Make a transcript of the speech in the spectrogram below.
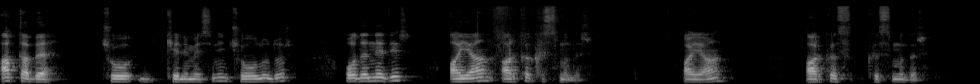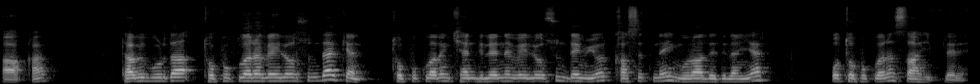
akabe çoğu, kelimesinin çoğuludur. O da nedir? Ayağın arka kısmıdır. Ayağın arka kısmıdır. Akab. Tabi burada topuklara veil olsun derken topukların kendilerine veil olsun demiyor. Kasıt ne? Murad edilen yer o topukların sahipleri.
